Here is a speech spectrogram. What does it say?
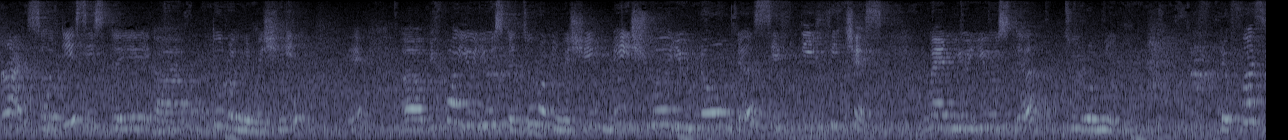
Alright, so this is the uh, two roll mill machine. Okay. Uh, before you use the two roll mill machine, make sure you know the safety features when you use the Turomi. The first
